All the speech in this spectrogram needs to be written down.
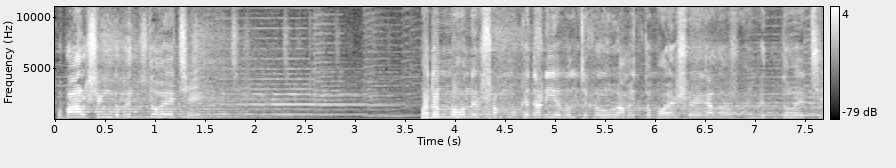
গোপাল সিংহ বৃদ্ধ হয়েছে। মদন মোহনের সম্মুখে দাঁড়িয়ে বলছে, প্রভু, আমি তো বয়স হয়ে গেল, আমি বৃদ্ধ হয়েছে।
